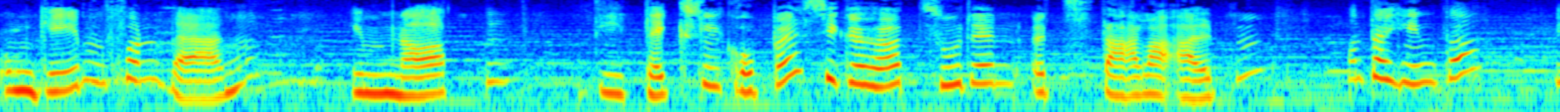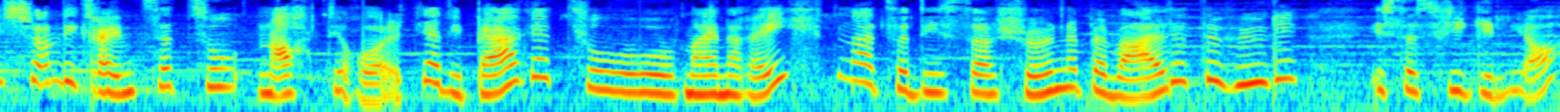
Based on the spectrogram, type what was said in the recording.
umgeben von Bergen. Im Norden die Texelgruppe, sie gehört zu den Ötztaler Alpen. Und dahinter ist schon die Grenze zu Nordtirol. Ja, die Berge zu meiner Rechten, also dieser schöne bewaldete Hügel, ist das Figiljoch.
